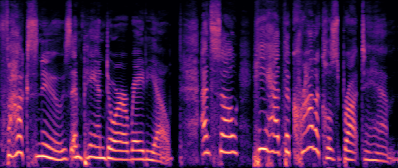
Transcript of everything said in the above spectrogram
Fox News, and Pandora Radio. And so he had the Chronicles brought to him.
